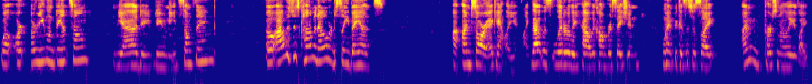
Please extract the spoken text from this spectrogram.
Well, are, are you and Vance home? Yeah, do, do you need something? Oh, I was just coming over to see Vance. I, I'm sorry, I can't let you. Like, that was literally how the conversation went because it's just like, I'm personally like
